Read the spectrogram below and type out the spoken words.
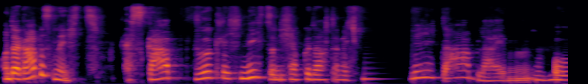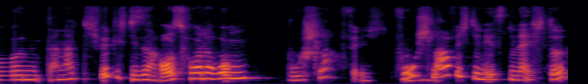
und da gab es nichts. Es gab wirklich nichts. Und ich habe gedacht, aber ich will da bleiben. Mhm. Und dann hatte ich wirklich diese Herausforderung, wo schlafe ich? Wo mhm. schlafe ich die nächsten Nächte?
